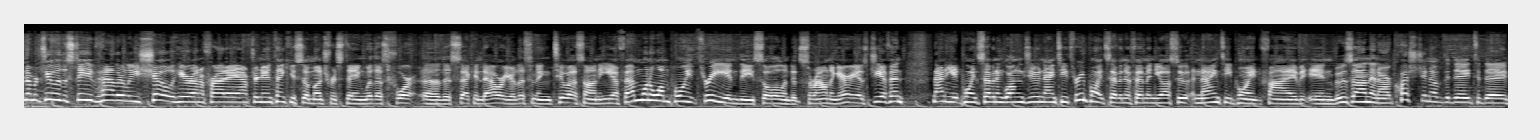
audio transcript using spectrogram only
number two of the Steve Hatherly Show here on a Friday afternoon. Thank you so much for staying with us for uh, second hour. You're listening to us on EFM 101.3 in the Seoul and its surrounding areas, GFN 98.7 in Gwangju, 93.7 FM in Yosu, 90.5 in Busan. And our question of the day today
